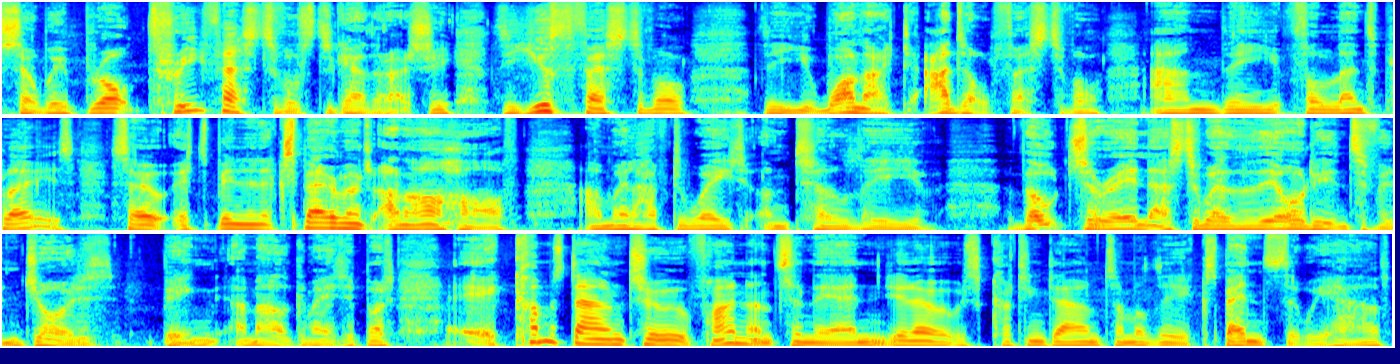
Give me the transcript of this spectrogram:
So we brought three festivals together actually the Youth Festival, the One Act Adult Festival, and the full length plays. So it's been an experiment on our half, and we'll have to wait until the votes are in as to whether the audience have enjoyed it being amalgamated. But it comes down to finance in the end. You know, it was cutting down some of the expense that we have.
